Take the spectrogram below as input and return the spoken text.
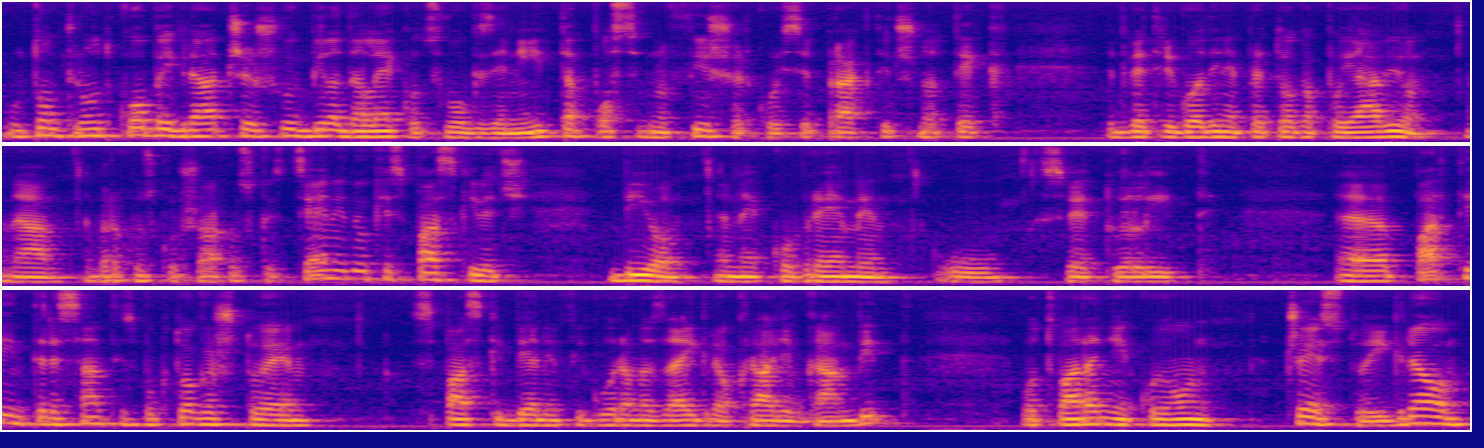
u tom trenutku oba igrača još uvijek bila daleko od svog zenita, posebno Fischer koji se praktično tek dve, tri godine pre toga pojavio na vrhunskoj šahovskoj sceni, dok je Spaski već bio neko vreme u svetu elite. E, partija je interesantna zbog toga što je Spaski belim figurama zaigrao Kraljev Gambit, otvaranje koje on često igrao,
